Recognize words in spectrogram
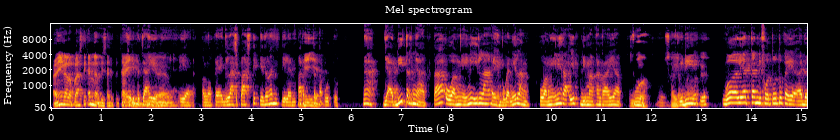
Soalnya kalau plastik kan nggak bisa dipecahin. bisa dipecahin Iya. iya. iya kalau kayak gelas plastik gitu kan dilempar Iya. tetap utuh nah jadi ternyata uangnya ini hilang eh bukan hilang uangnya ini raib dimakan rayap Wah, Sayang jadi banget ya. Gue lihat kan di foto tuh kayak ada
